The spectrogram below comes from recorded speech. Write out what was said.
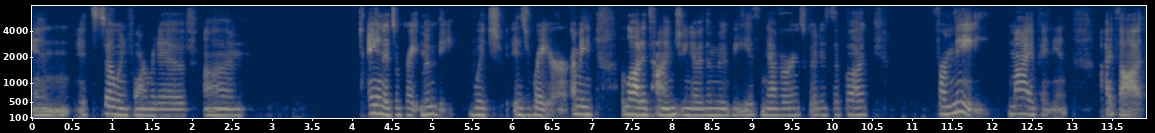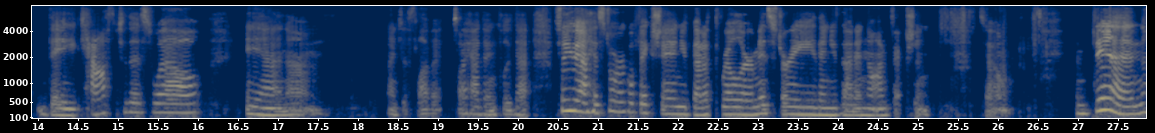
and it's so informative. Um, and it's a great movie, which is rare. I mean, a lot of times, you know, the movie is never as good as the book for me. my opinion. I thought they cast this well and um, I just love it. So I had to include that. So you got historical fiction, you've got a thriller mystery, then you've got a nonfiction. So, and then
